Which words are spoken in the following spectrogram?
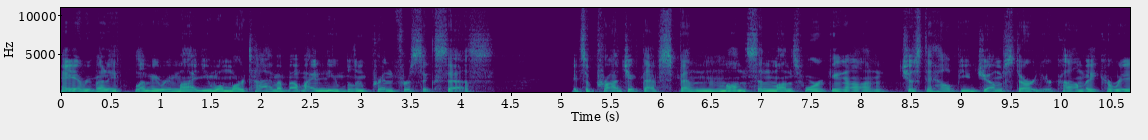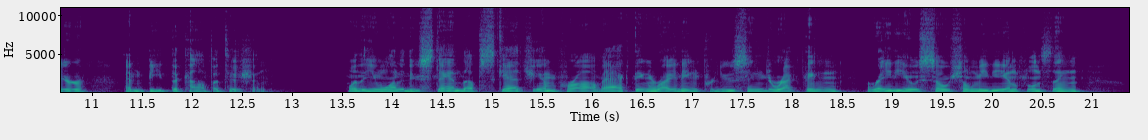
Hey, everybody, let me remind you one more time about my new blueprint for success. It's a project I've spent months and months working on just to help you jumpstart your comedy career and beat the competition. Whether you want to do stand up, sketch, improv, acting, writing, producing, directing, radio, social media influencing,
